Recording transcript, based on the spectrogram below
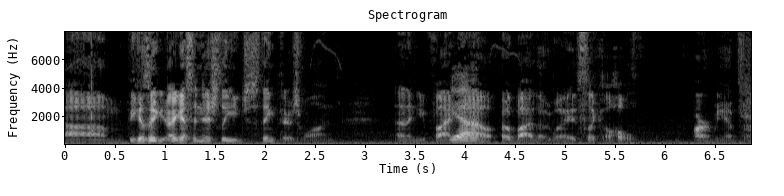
Um, because I I guess initially you just think there's one, and then you find Yeah. out, oh, by the way, it's like a whole army of them.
